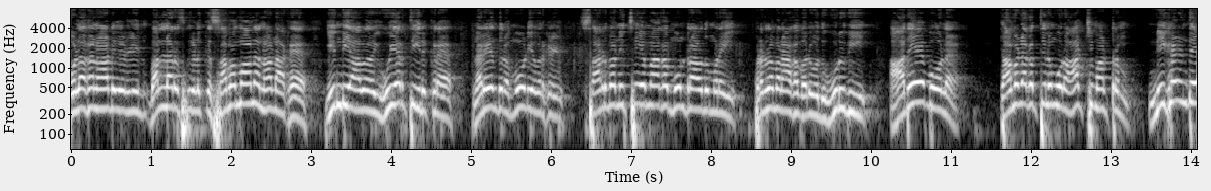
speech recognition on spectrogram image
உலக நாடுகளின் வல்லரசுகளுக்கு சமமான நாடாக இந்தியாவை உயர்த்தி இருக்கிற நரேந்திர மோடி அவர்கள் சர்வ நிச்சயமாக மூன்றாவது முறை பிரதமராக வருவது உறுதி. அதே போல தமிழகத்திலும் ஒரு ஆட்சி மாற்றம் நிகழ்ந்தே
